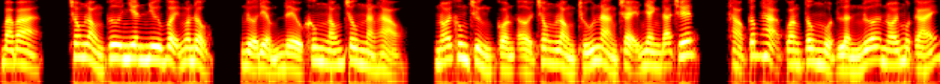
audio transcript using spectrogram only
Bà bà, trong lòng cư nhiên như vậy ngon độc, nửa điểm đều không ngóng trông nàng hảo, nói không chừng còn ở trong lòng chú nàng chạy nhanh đã chết, hảo cấp hạ quang tông một lần nữa nói một cái.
